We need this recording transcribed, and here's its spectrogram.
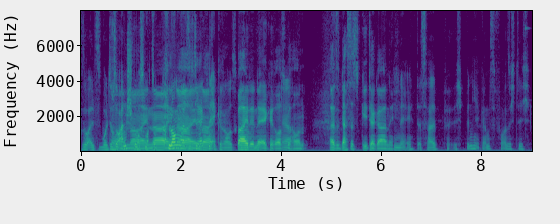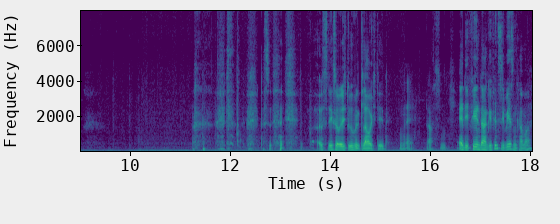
so als wollte so oh, Anstoß nein, macht. So nein, klong, nein, hat sich direkt nein. eine Ecke rausgehauen. Beide eine Ecke rausgehauen. Ja. Also das ist, geht ja gar nicht. Nee, deshalb, ich bin hier ganz vorsichtig. das, das nächste Mal, wenn ich drüber glaube ich den. Nee, darfst du nicht. Eddie, vielen Dank. Wie findest du die Besenkammer?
